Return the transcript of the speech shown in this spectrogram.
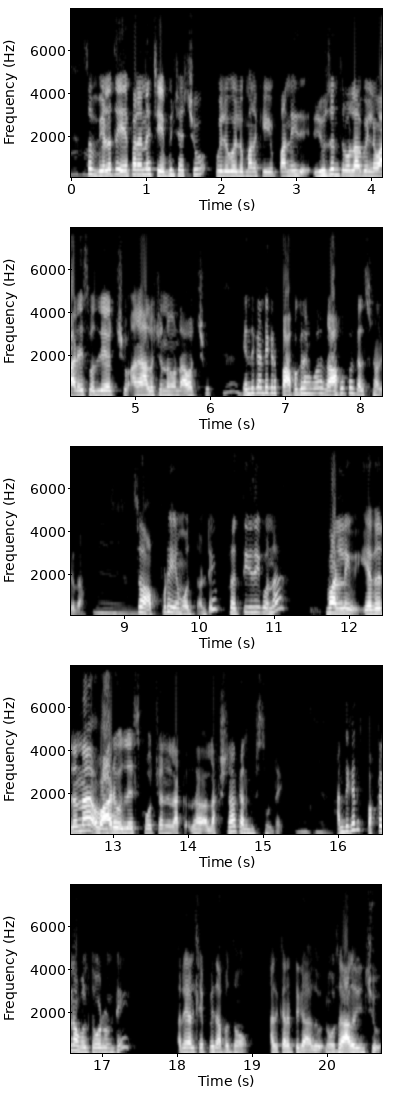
సో వీళ్ళతో ఏ పనైనా చేయించవచ్చు వీళ్ళు వీళ్ళు మనకి పని యూజ్ అండ్ త్రోలా వీళ్ళని వాడేసి వదిలేయచ్చు అనే ఆలోచన కూడా రావచ్చు. మ్మ్. ఎందుకంటే ఇక్కడ పాపగ్రహం కూడా రాహు కూడా కలిసి ఉన్నాడు కదా. మ్మ్. సో అప్పుడు ఏమవుతుంది అంటే ప్రతిదీ కూడా వాళ్ళని ఎవరైనా వాడి వదిలేసుకోవచ్చు అనే లక్- లక్షణాలు కనిపిస్తుంటాయి. మ్మ్. అందుకని పక్కన ఒకళ్ళు తోడు ఉంటే అరే వాళ్ళు చెప్పేది అబద్ధం. అది కరెక్ట్ కాదు. నువ్వు ఒకసారి ఆలోచించు.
